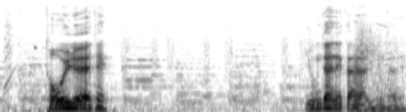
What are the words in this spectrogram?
더 올려야 돼. 융단을 깔아 융단을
